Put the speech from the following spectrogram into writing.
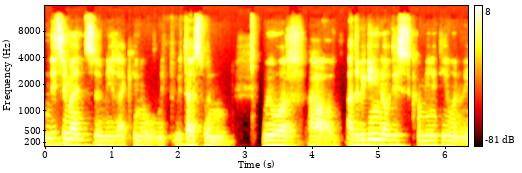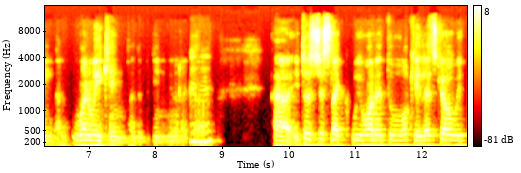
this reminds me like you know with with us when we were uh, at the beginning of this community when we uh, when we came at the beginning you know like uh, mm-hmm. uh, it was just like we wanted to okay let's go with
